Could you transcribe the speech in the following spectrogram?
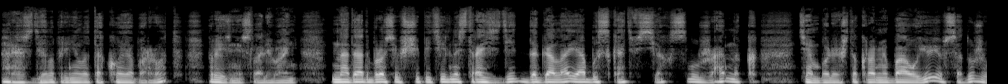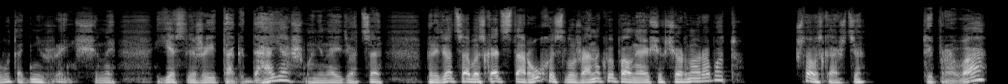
«Раз дело приняло такой оборот, — произнесла Ливань, — надо, отбросив щепетильность, раздеть догола и обыскать всех служанок, тем более, что кроме Баоюя в саду живут одни женщины. Если же и тогда яшма не найдется, придется обыскать старух и служанок, выполняющих черную работу. Что вы скажете?» «Ты права»,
